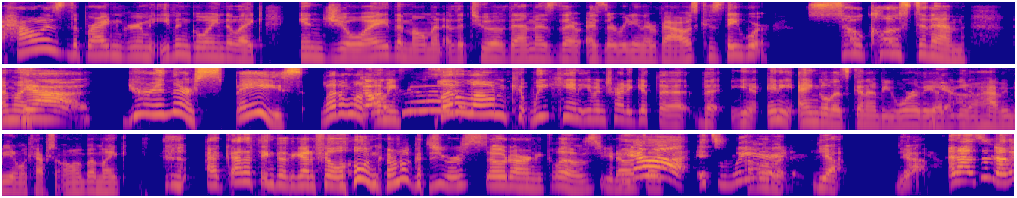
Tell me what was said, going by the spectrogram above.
how is the bride and groom even going to like enjoy the moment of the two of them as they're as they're reading their vows? Because they were so close to them. I'm like yeah. You're in their space. Let alone i mean let alone we can't even try to get the the you know any angle that's going to be worthy of Yeah. you know having being able to capture that moment. But i'm like i gotta think that they gotta feel a little uncomfortable because you were so darn close you know? Yeah it's like it's weird. Yeah. Yeah. And that's another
